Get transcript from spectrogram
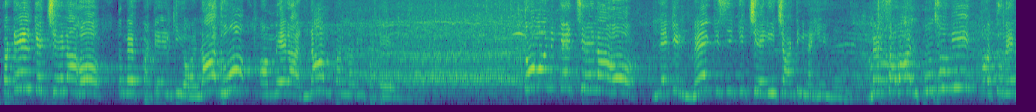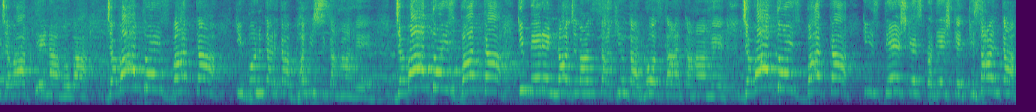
पटेल के चेला हो तो मैं पटेल की औलाद हूँ और मेरा नाम पल्लवी पटेल है। तुम उनके चेला हो, लेकिन मैं किसी की चेली चाटी नहीं हूँ। मैं सवाल पूछूँगी और तुम्हें जवाब देना होगा। जवाब दो इस बात का कि बुनकर का भविष्य कहाँ है। जवाब दो इस बात का कि मेरे नौजवान साथियों का रोज़गार कहाँ है। जवाब दो इस बात का कि इस देश के, इस प्रदेश के किसान का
